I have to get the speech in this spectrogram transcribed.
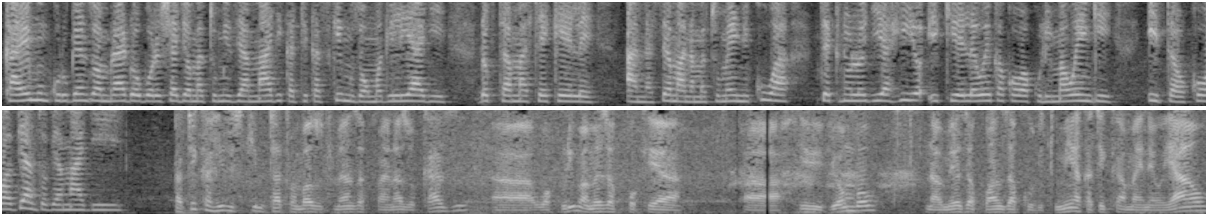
Kaimu mkurugenzi wa mradi wa uboreshaji wa matumizi ya maji katika skimu za umwagiliaji Dr. Matekele anasema ana matumaini kuwa teknolojia hiyo ikieleweka kwa wakulima wengi itaokoa vyanzo vya maji. Katika hizi skimu tatu ambazo tumeanza kufanya nazo kazi, uh, wakulima wameweza kupokea uh, hivi vyombo na wameweza kuanza kuvitumia katika maeneo yao,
